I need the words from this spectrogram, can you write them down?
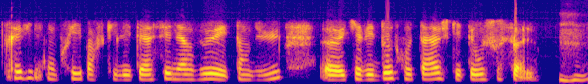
très vite compris parce qu'il était assez nerveux et tendu qu'il y avait d'autres otages qui étaient au sous-sol. Mhm.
